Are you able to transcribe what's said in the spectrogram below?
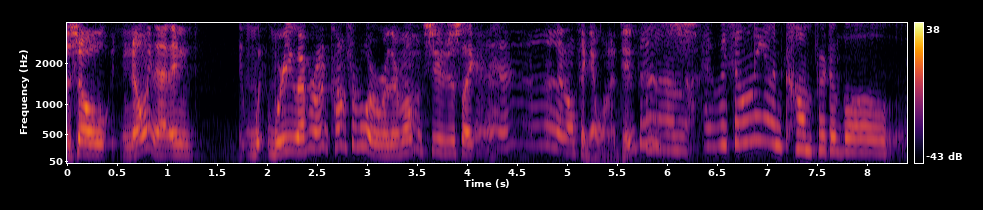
so knowing that, and w- were you ever uncomfortable, or were there moments you were just like, eh, I don't think I want to do this? Um, I was only uncomfortable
